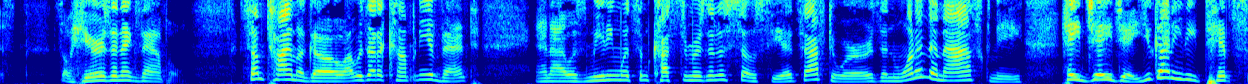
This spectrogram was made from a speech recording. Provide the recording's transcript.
is. So here's an example. Some time ago, I was at a company event and I was meeting with some customers and associates afterwards, and one of them asked me, Hey, JJ, you got any tips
